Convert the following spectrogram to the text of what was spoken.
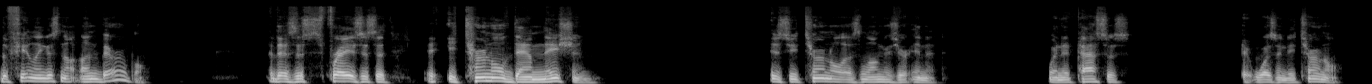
the feeling is not unbearable. There's this phrase, is that eternal damnation is eternal as long as you're in it. When it passes, it wasn't eternal.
